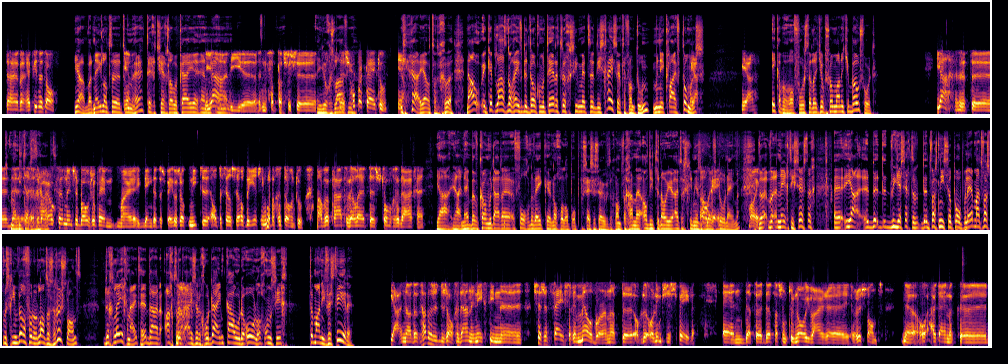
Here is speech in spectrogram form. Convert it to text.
daar, daar heb je het al. Ja, wat Nederland uh, toen, ja. hè, tegen Tsjechoslowakije. En, ja, en, die, uh, een fantastische uh, schoppartij toen. Ja, ja, ja wat was Nou, ik heb laatst nog even de documentaire teruggezien met die scheidsrechter van toen, meneer Clive Thomas. Ja. ja. Ik kan me wel voorstellen dat je op zo'n mannetje boos wordt. Ja, het, uh, maar niet dat het er waren ook veel mensen boos op hem. Maar ik denk dat de spelers ook niet uh, al te veel zelfbeheersing hebben getoond toen. Maar we praten wel uit uh, stoffige dagen. Ja, ja nee, maar we komen daar volgende week nog wel op, op 76. Want we gaan al die toernooien uit de geschiedenis nog okay. even doornemen. Mooi. We, we, 1960, ja, jij zegt het was niet zo populair... maar het was misschien wel voor een land als Rusland de gelegenheid... Hè, daar achter het ijzeren gordijn, koude oorlog... om zich te manifesteren. Ja, nou dat hadden ze dus al gedaan in 1956 in Melbourne op de, op de Olympische Spelen. En dat, eh, dat was een toernooi waar eh, Rusland eh, uiteindelijk eh,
